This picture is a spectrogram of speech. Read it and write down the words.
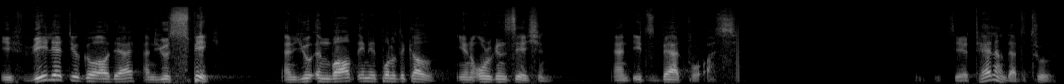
if we let you go out there and you speak, and you're involved in a political you know, organization, and it's bad for us. They're telling that the truth.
